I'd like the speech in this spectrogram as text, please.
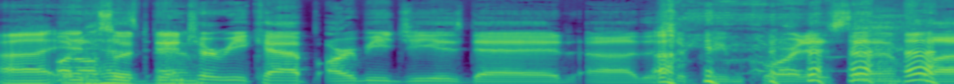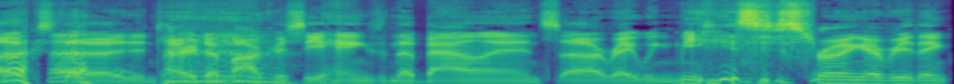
uh, and it also, been- enter recap: RBG is dead. Uh, the Supreme Court is still in flux. The entire democracy hangs in the balance. Uh, right wing media is destroying everything,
